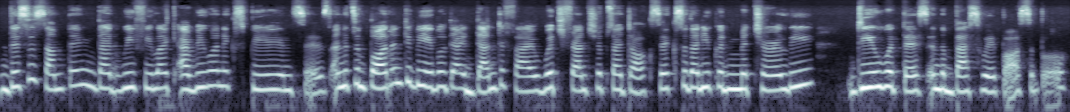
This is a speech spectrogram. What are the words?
This is something that we feel like everyone experiences, and it's important to be able to identify which friendships are toxic so that you could maturely deal with this in the best way possible.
